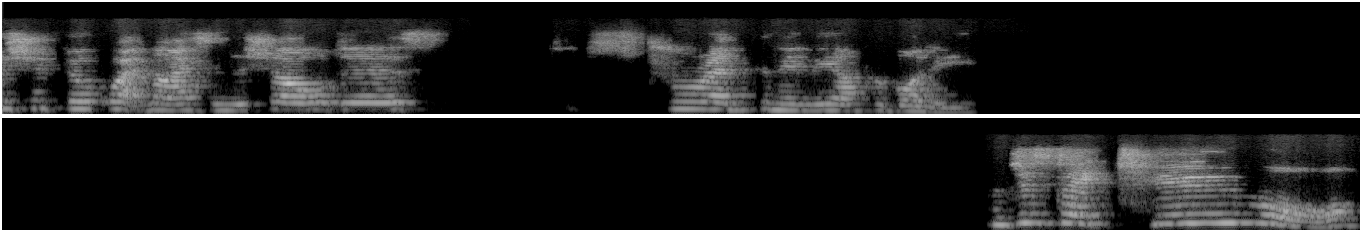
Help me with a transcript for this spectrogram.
This should feel quite nice in the shoulders, strengthening the upper body. And just take two more.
